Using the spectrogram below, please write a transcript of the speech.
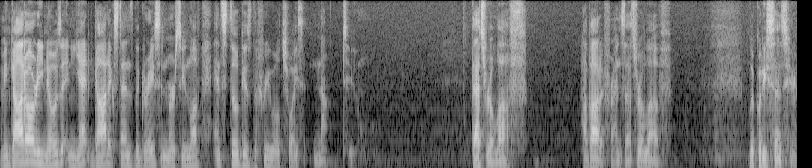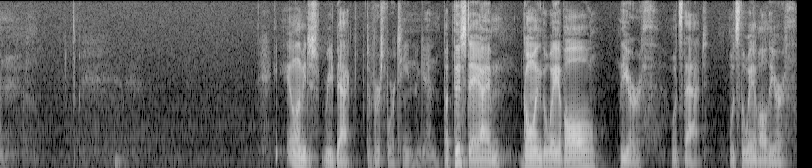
I mean, God already knows it, and yet God extends the grace and mercy and love and still gives the free will choice not to. That's real love. How about it, friends? That's real love. Look what he says here. Let me just read back to verse 14 again. But this day I am going the way of all the earth. What's that? What's the way of all the earth?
